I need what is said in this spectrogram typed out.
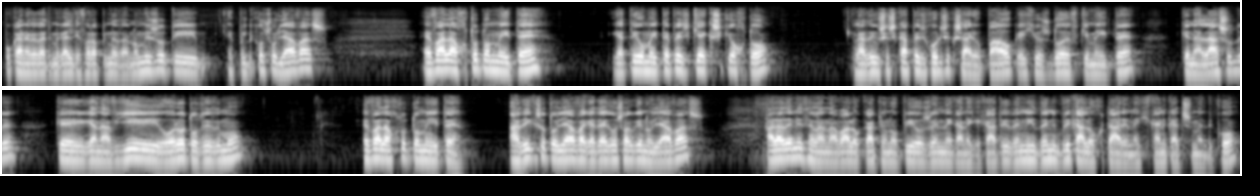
που έκανε βέβαια τη μεγάλη διαφορά πινέδα. Νομίζω ότι εκπληκτικός ο Λιάβας έβαλε 8 τον Μεϊτέ, γιατί ο Μεϊτέ παίζει και 6 και 8 Δηλαδή ουσιαστικά παίζει χωρίς εξάρι ο Πάοκ, έχει ως Ντόεφ και Μεϊτέ και να αλλάσσονται. Και για να βγει ωραίο το δίδυμο, έβαλα 8 το Μεϊτέ. Αδείξα το Λιάβα γιατί έγραψα βγαίνει ο Λιάβας, αλλά δεν ήθελα να βάλω κάποιον ο οποίος δεν έκανε και κάτι. Δεν, δεν βρήκα λοχτάρι να έχει κάνει κάτι σημαντικό.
